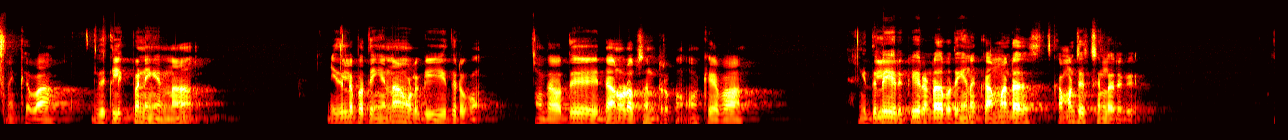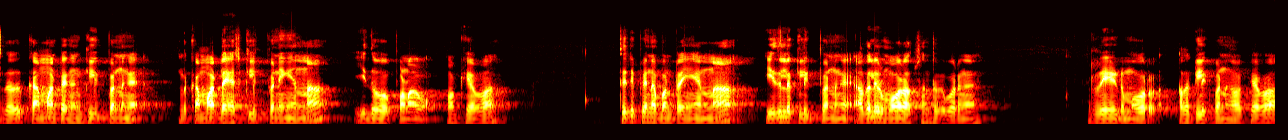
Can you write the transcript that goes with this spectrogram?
ஓகேவா இது கிளிக் பண்ணிங்கன்னா இதில் பார்த்தீங்கன்னா உங்களுக்கு இது இருக்கும். அதாவது டவுன்லோட் ஆப்ஷன் இருக்கும். ஓகேவா இதுலேயும் இருக்குது ரெண்டாவது பார்த்தீங்கன்னா கமெண்ட் கமெண்ட் செக்ஷனில் இருக்குது அதாவது கமெண்ட் எங்கே கிளிக் பண்ணுங்கள் இந்த கமெண்ட் எங்கே கிளிக் பண்ணிங்கன்னா இது ஓப்பன் ஆகும். ஓகேவா திருப்பி என்ன பண்ணுறீங்கன்னா இதில் கிளிக் பண்ணுங்கள் அதில் ஒரு மோர் ஆப்ஷன் இருக்குது பாருங்கள் ரீட் மோர் அதை கிளிக் பண்ணுங்கள் ஓகேவா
